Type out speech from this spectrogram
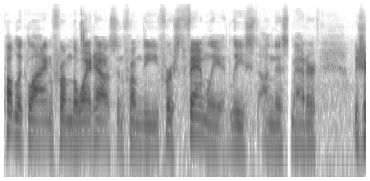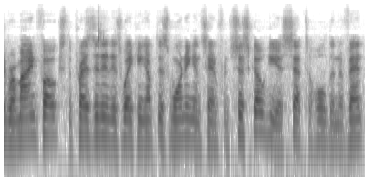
public line from the White House and from the First Family, at least, on this matter. We should remind folks the President is waking up this morning in San Francisco. He is set to hold an event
